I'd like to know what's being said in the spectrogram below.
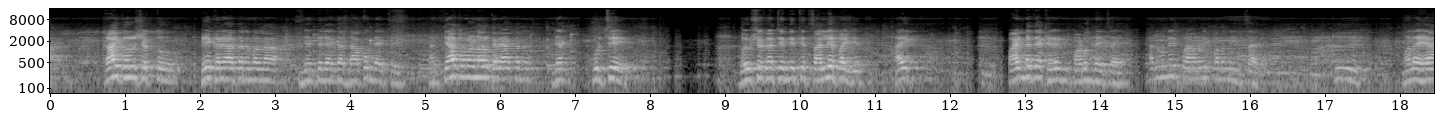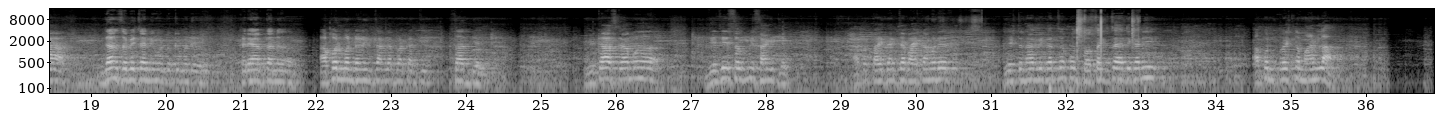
काय करू शकतो? हे खऱ्या अर्थानं मला जनतेला एकदा दाखवून द्यायचे आणि त्याच वळणावर खऱ्या अर्थानं ज्यात पुढचे भविष्यकाळचे नेते चालले पाहिजेत हा एक पांडा त्या खेळ पाडून द्यायचा आहे. आणि म्हणून एक प्रामाणिकपणाने इच्छा आहे. की मला ह्या विधानसभेच्या निवडणुकीमध्ये खऱ्या अर्थानं आपण मंडळींनी चांगल्या प्रकारची साथ द्यावी विकास कामं जे जे सब मी सांगितले. आता ताई त्यांच्या बायकामध्ये ज्येष्ठ नागरिकांचं पण सोसायटीच्या या ठिकाणी आपण प्रश्न मांडला.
